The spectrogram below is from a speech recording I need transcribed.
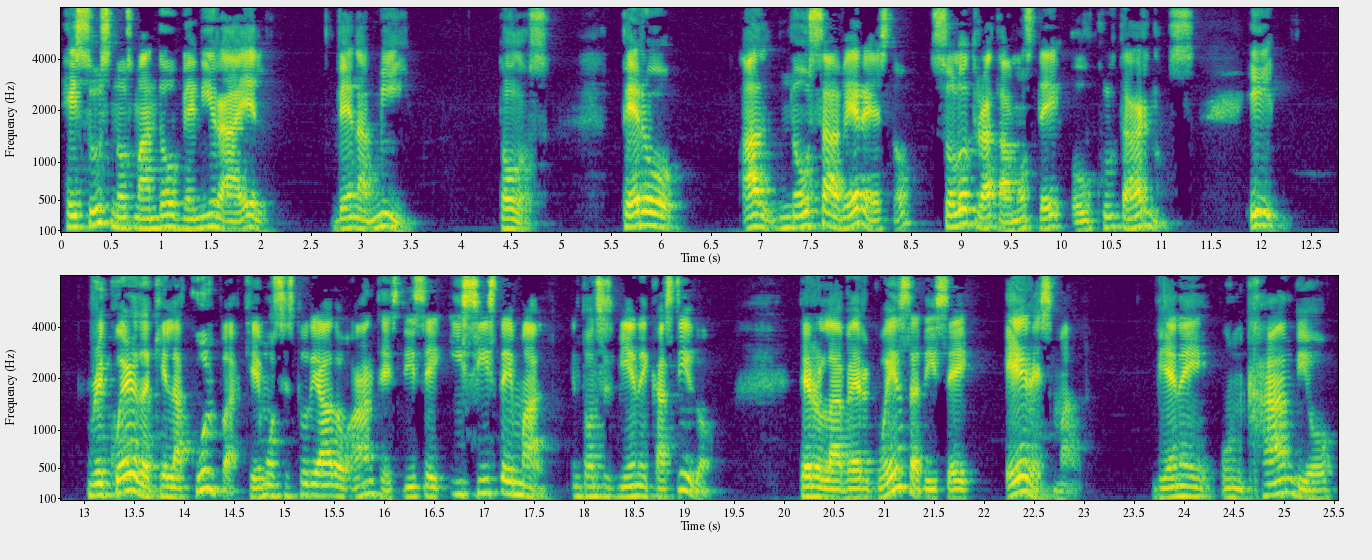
Jesús nos mandó venir a Él. Ven a mí, todos. Pero al no saber esto, solo tratamos de ocultarnos. Y recuerda que la culpa que hemos estudiado antes dice, hiciste mal, entonces viene castigo. Pero la vergüenza dice, eres mal. Viene un cambio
